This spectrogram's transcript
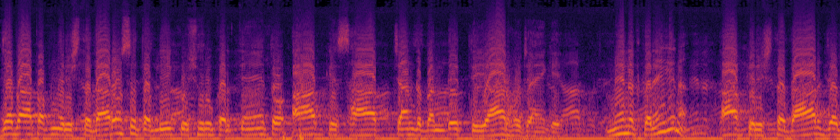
جب آپ اپنے رشتہ داروں سے تبلیغ کو شروع کرتے ہیں تو آپ کے ساتھ چند بندے تیار ہو جائیں گے۔ محنت کریں گے نا؟ آپ کے رشتہ دار جب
